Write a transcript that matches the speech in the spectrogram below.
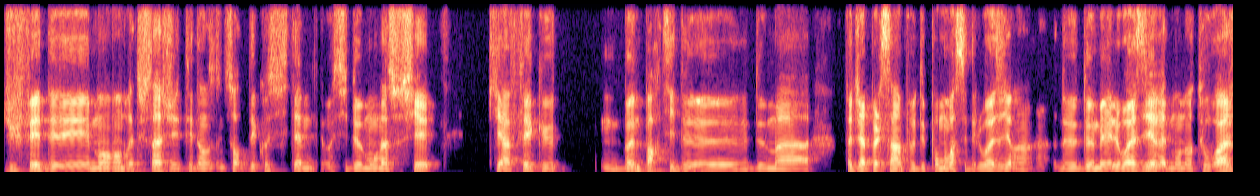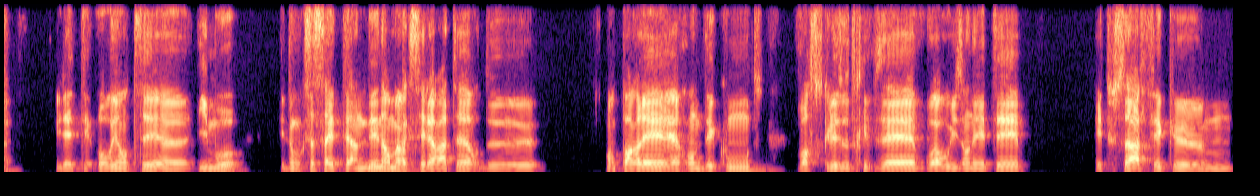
du fait des membres et tout ça, j'ai été dans une sorte d'écosystème aussi de mon associé qui a fait que une bonne partie de, de ma en fait, j'appelle ça un peu, pour moi, c'est des loisirs. Hein. De, mes loisirs et de mon entourage, il a été orienté euh, IMO. Et donc, ça, ça a été un énorme accélérateur de en parler, rendre des comptes, voir ce que les autres y faisaient, voir où ils en étaient. Et tout ça a fait que. Hum,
